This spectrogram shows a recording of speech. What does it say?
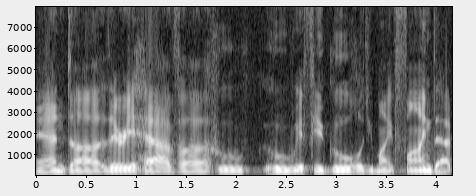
And uh, there you have uh, who, who, if you Google, you might find that.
